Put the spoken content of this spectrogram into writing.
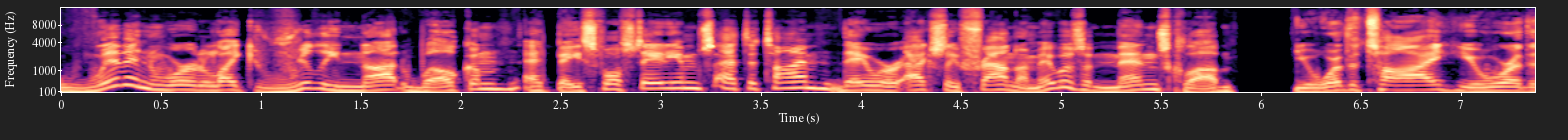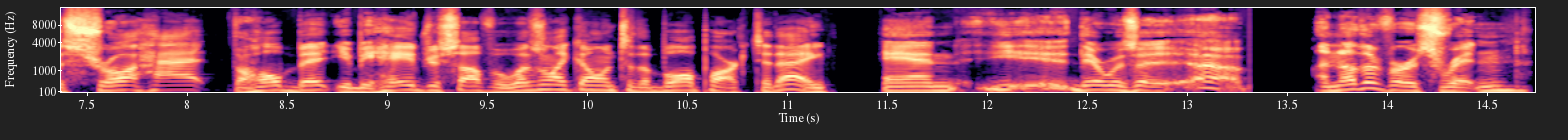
Women were like really not welcome at baseball stadiums at the time. They were actually frowned on. It was a men's club. You wore the tie, you wore the straw hat, the whole bit. You behaved yourself. It wasn't like going to the ballpark today. And there was a uh, another verse written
